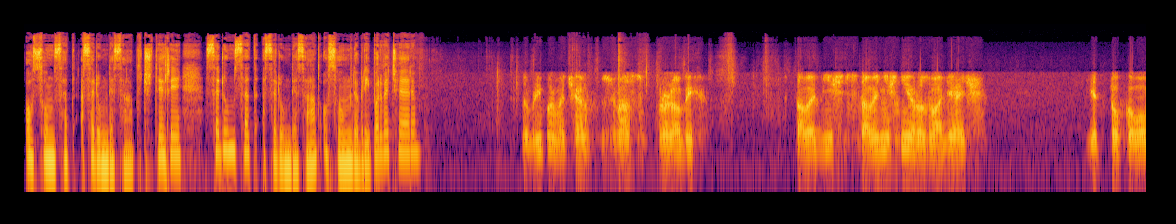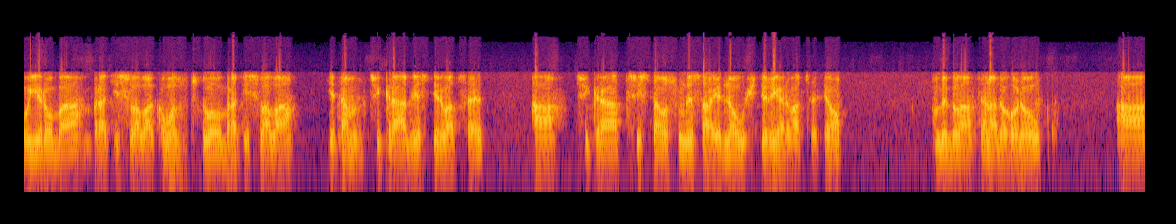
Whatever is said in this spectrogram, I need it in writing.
874 778. Dobrý podvečer. Dobrý podvečer. Z vás prodal bych stavebniš, stavebniční rozvaděč. Je to kovovýroba Bratislava, kovodstvo Bratislava. Je tam 3x220 a 3x381 24, jo. Aby byla cena dohodou a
